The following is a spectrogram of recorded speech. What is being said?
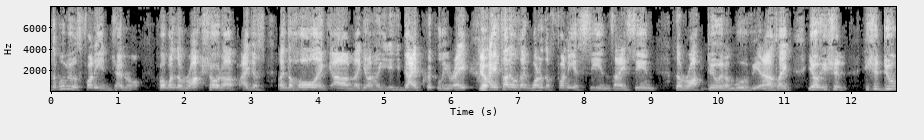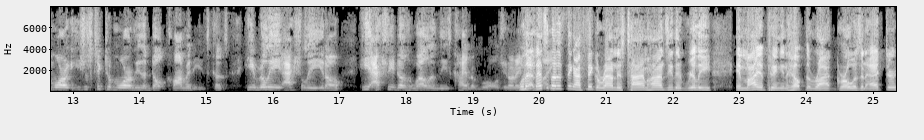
the movie was funny in general, but when The Rock showed up, I just like the whole like um like you know how he, he died quickly, right? Yep. I just thought it was like one of the funniest scenes that I seen The Rock do in a movie, and I was like, yo, he should he should do more. He should stick to more of these adult comedies because he really actually you know he actually does well in these kind of roles. You know what I mean? that, that's Like- another thing I think around this time, Hansi, that really, in my opinion, helped The Rock grow as an actor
